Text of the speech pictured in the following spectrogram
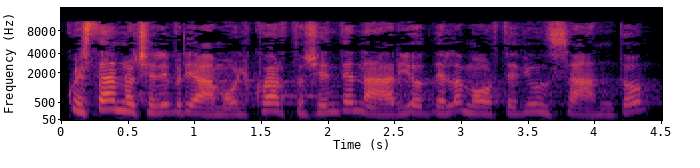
Quest'anno celebriamo il quarto centenario della morte di un santo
